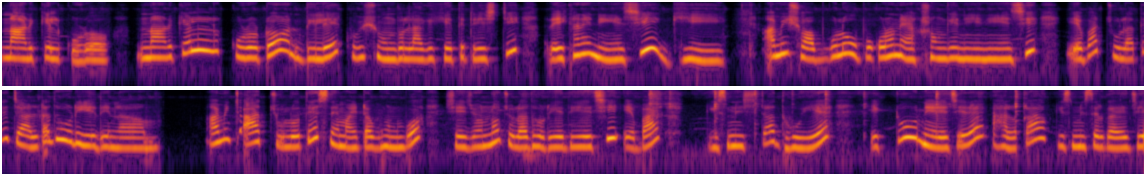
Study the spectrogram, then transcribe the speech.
নারকেল কুড়ো। নারকেল কুড়োটো দিলে খুবই সুন্দর লাগে, খেতে টেস্টি। আর এখানে নিয়েছি ঘি। আমি সবগুলো উপকরণ একসঙ্গে নিয়ে নিয়েছি। এবার চুলাতে জালটা ধরিয়ে দিলাম। আমি আর চুলোতে সেমাইটা ভুনবো সেই জন্য চুলা ধরিয়ে দিয়েছি। এবার কিশমিশটা ধুয়ে একটু নেড়ে চেড়ে হালকা কিশমিশের গায়ে যে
